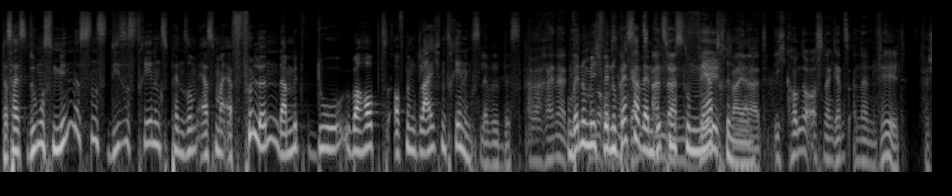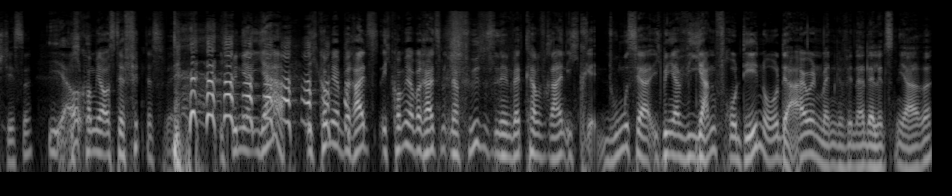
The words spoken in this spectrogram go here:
Das heißt, du musst mindestens dieses Trainingspensum erstmal erfüllen, damit du überhaupt auf einem gleichen Trainingslevel bist. Aber Reinhard, Und wenn du mich- wenn du besser werden willst, musst du anderen mehr Welt, trainieren. Reinhard. Ich komme doch aus einer ganz anderen Welt. Verstehst du? Ja. Ich komme ja aus der Fitnesswelt. ich bin ja, ja, ich komme ja bereits, ich komme ja bereits mit einer Physis in den Wettkampf rein. Ich, du musst ja, ich bin ja wie Jan Frodeno, der Ironman-Gewinner der letzten Jahre.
